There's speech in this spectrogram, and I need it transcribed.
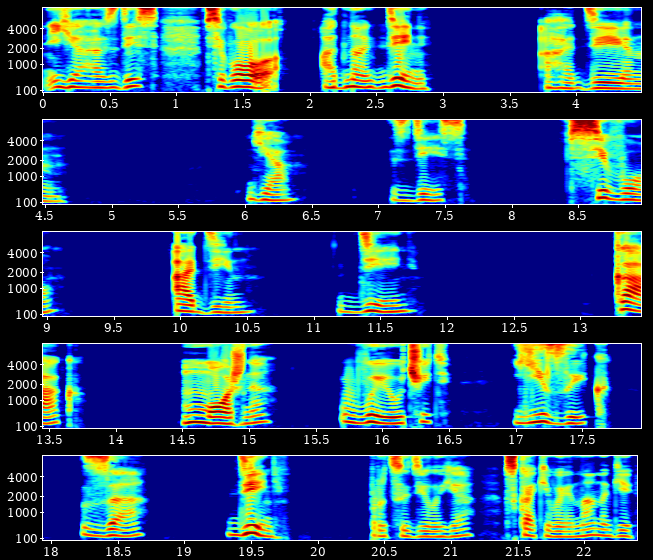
«Я здесь всего один день». «Один». «Я здесь всего один день». «Как можно выучить язык за день?» Процедила я, вскакивая на ноги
